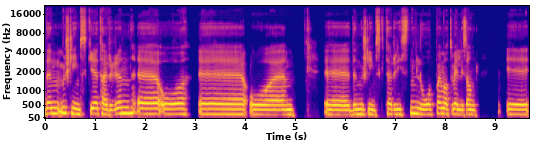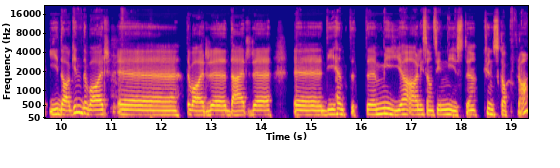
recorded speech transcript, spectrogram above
den muslimske terroren og, og den muslimske terroristen lå på en måte veldig sånn eh, i dagen. Det var, eh, det var eh, der eh, de hentet eh, mye av liksom sin nyeste kunnskap fra.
